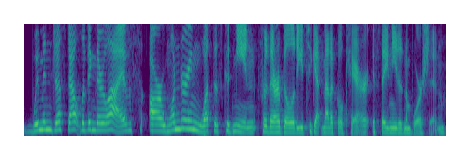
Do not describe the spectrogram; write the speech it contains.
women just out living their lives are wondering what this could mean for their ability to get medical care if they need an abortion.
